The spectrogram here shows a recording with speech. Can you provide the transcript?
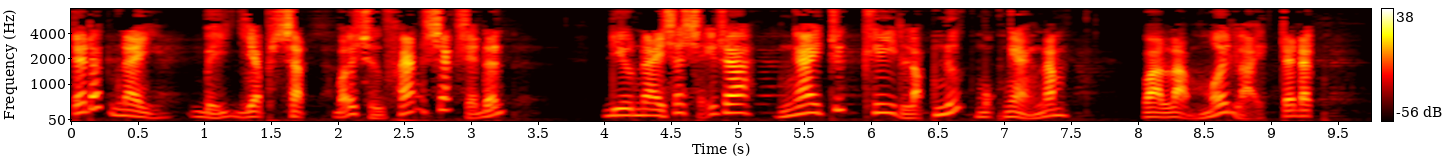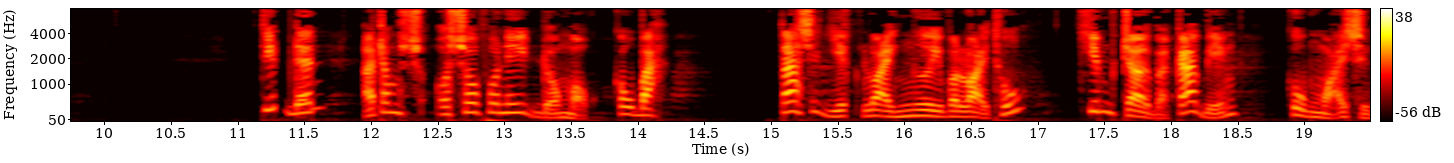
trái đất này bị dẹp sạch bởi sự phán xét sẽ đến. Điều này sẽ xảy ra ngay trước khi lập nước một ngàn năm và làm mới lại trái đất. Tiếp đến, ở trong Osophony đoạn 1 câu 3, ta sẽ diệt loài người và loài thú, chim trời và cá biển, cùng mọi sự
